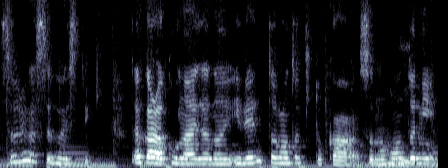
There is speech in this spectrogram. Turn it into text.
それがすごい素敵。だからこの間のイベントの時とかその本当に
